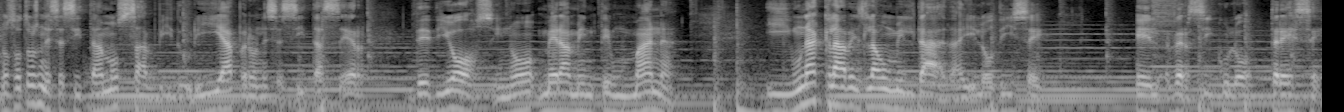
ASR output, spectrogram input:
Nosotros necesitamos sabiduría, pero necesita ser de Dios y no meramente humana. Y una clave es la humildad, ahí lo dice el versículo 13.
